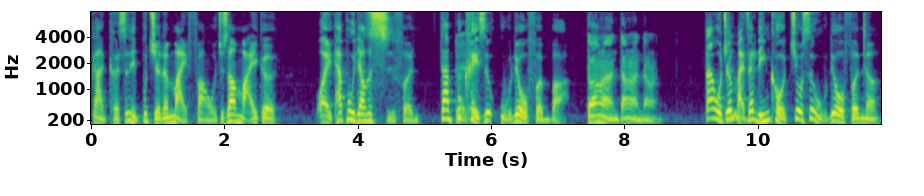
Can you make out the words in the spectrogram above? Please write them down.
干，可是你不觉得买房，我就是要买一个？喂，它不一定要是十分，但不可以是五六分吧？当然，当然，当然。但我觉得买在领口就是五六分呢。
